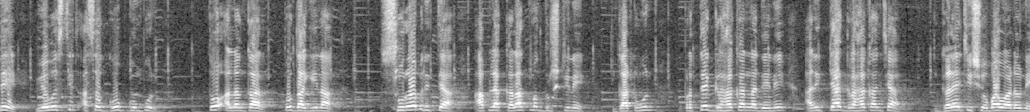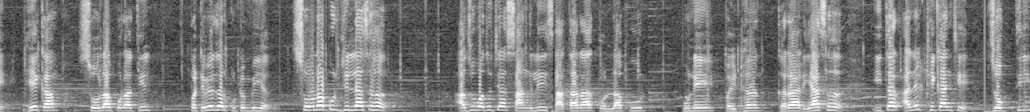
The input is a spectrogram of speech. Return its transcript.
ते व्यवस्थित असं गोप गुंपून तो अलंकार तो दागिना सुलभरित्या आपल्या कलात्मक दृष्टीने गाठवून प्रत्येक ग्राहकांना देणे आणि त्या ग्राहकांच्या गळ्याची शोभा वाढवणे हे काम सोलापुरातील पटवेगर कुटुंबीय सोलापूर जिल्ह्यासह आजूबाजूच्या सांगली सातारा कोल्हापूर पुणे पैठण कराड यासह इतर अनेक ठिकाणचे जोगती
